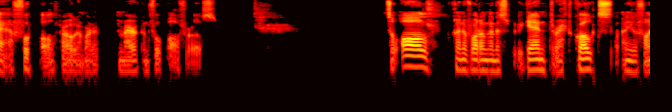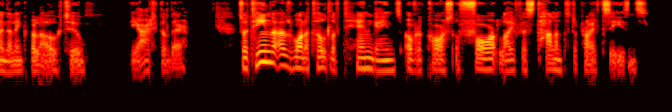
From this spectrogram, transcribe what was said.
uh, football program or the American football for us. So all kind of what I'm going to again direct quotes, and you'll find the link below to the article there. So, a team that has won a total of 10 games over the course of four lifeless, talent deprived seasons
